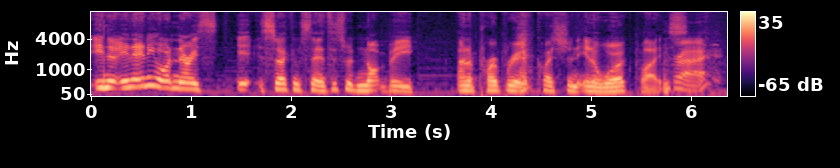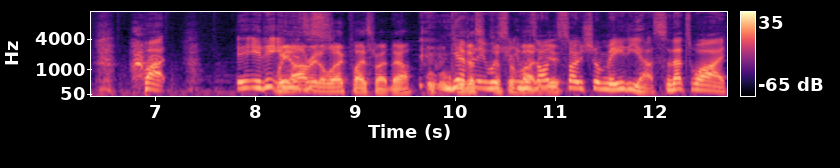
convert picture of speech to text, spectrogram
In a, in any ordinary s- i- circumstance, this would not be an appropriate question in a workplace. Right. But it, it, we it are is in a workplace right now. Yeah, but just, it was it was on you. social media, so that's why.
